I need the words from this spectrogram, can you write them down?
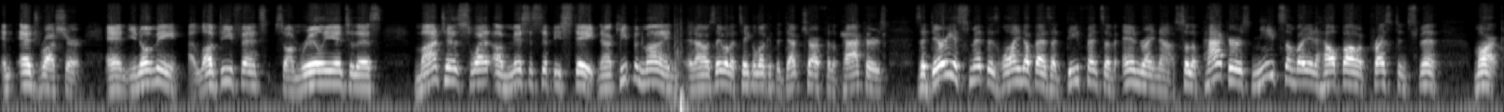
an edge rusher. And you know me, I love defense, so I'm really into this. Montez Sweat of Mississippi State. Now keep in mind, and I was able to take a look at the depth chart for the Packers. Za'Darius Smith is lined up as a defensive end right now. So the Packers need somebody to help out with Preston Smith. Mark,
